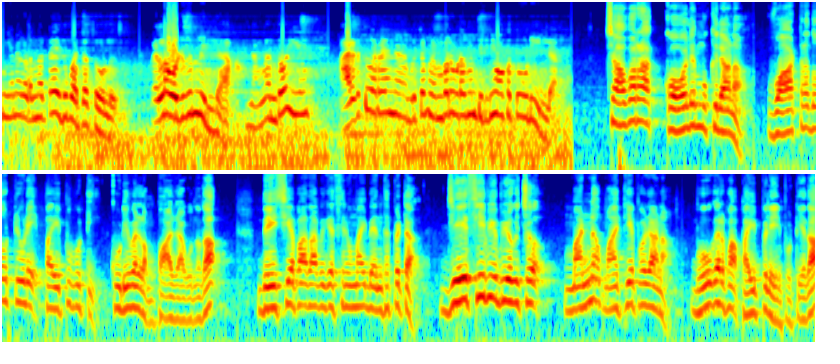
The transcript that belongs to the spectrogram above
ഇങ്ങനെ കിടന്നിട്ടേ ഇത് പറ്റത്തുള്ളൂ. വെള്ളം ഒഴുകുന്നില്ല. ഞങ്ങൾ എന്തോ ചെയ്യും ആരടുത്ത് പറയാനാ? ഇവിടുത്തെ മെമ്പർ ഇവിടെ ഒന്നും തിരിഞ്ഞു നോക്കത്തുകൂടിയില്ല. ചവറ കോലമുക്കിലാണ് വാട്ടർ അതോറിറ്റിയുടെ പൈപ്പ് പൊട്ടി കുടിവെള്ളം പാഴാകുന്നത്. ദേശീയപാത വികസനവുമായി ബന്ധപ്പെട്ട് ജെ സി ബി ഉപയോഗിച്ച് മണ്ണ് മാറ്റിയപ്പോഴാണ് ഭൂഗർഭ പൈപ്പ് ലൈൻ പൊട്ടിയത്.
